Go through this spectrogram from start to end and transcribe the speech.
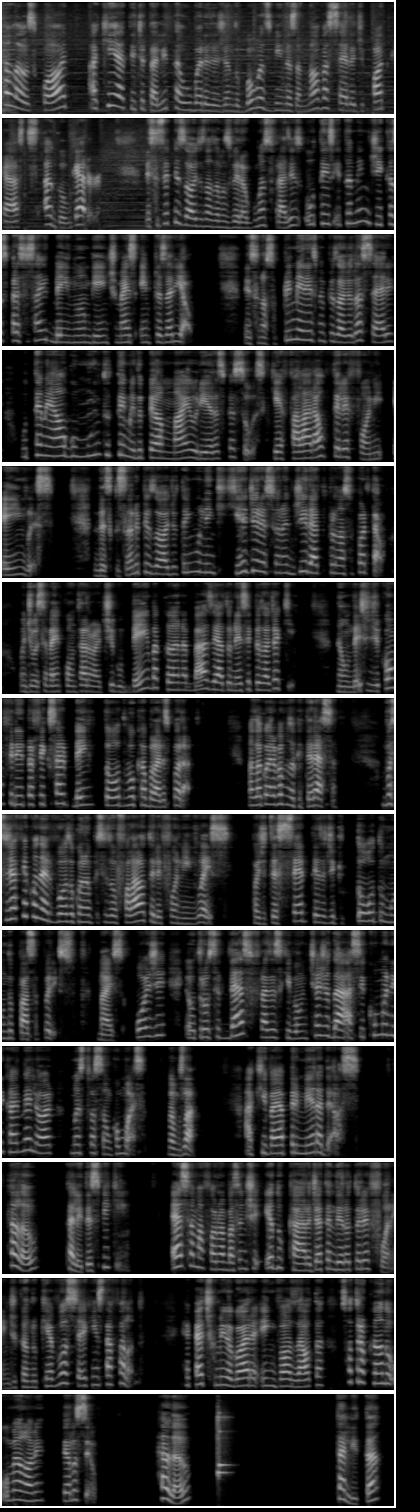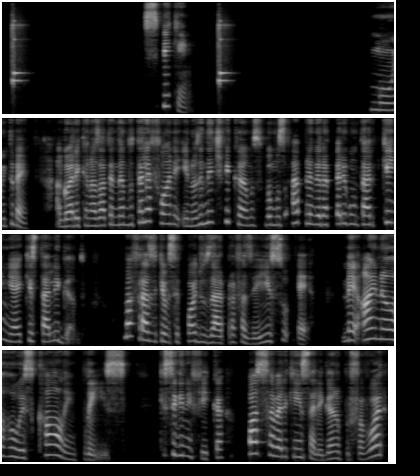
Hello, Squad! Aqui é a Teacher Thalita Uba desejando boas-vindas à nova série de podcasts A Go Getter. Nesses episódios, nós vamos ver algumas frases úteis e também dicas para se sair bem no ambiente mais empresarial. Nesse nosso primeiríssimo episódio da série, o tema é algo muito temido pela maioria das pessoas, que é falar ao telefone em inglês. Na descrição do episódio tem um link que redireciona direto para o nosso portal, onde você vai encontrar um artigo bem bacana baseado nesse episódio aqui. Não deixe de conferir para fixar bem todo o vocabulário explorado. Mas agora vamos ao que interessa. Você já ficou nervoso quando precisou falar ao telefone em inglês? Pode ter certeza de que todo mundo passa por isso. Mas hoje eu trouxe 10 frases que vão te ajudar a se comunicar melhor numa situação como essa. Vamos lá? Aqui vai a primeira delas. Hello, Thalita speaking. Essa é uma forma bastante educada de atender ao telefone, indicando que é você quem está falando. Repete comigo agora em voz alta, só trocando o meu nome pelo seu. Hello, Thalita speaking. Muito bem. Agora que nós atendemos o telefone e nos identificamos, vamos aprender a perguntar quem é que está ligando. Uma frase que você pode usar para fazer isso é May I know who is calling, please? Que significa Posso saber quem está ligando, por favor?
